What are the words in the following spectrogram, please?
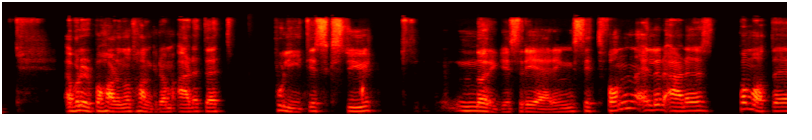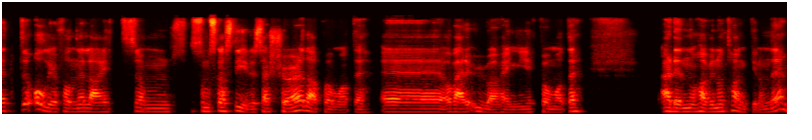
jeg bare lurer på, Har du noen tanker om er dette et politisk styrt Norges regjering sitt fond, eller er det på en måte et oljefondet light som, som skal styre seg sjøl, på en måte, eh, og være uavhengig, på en måte? Det, har vi noen tanker om det?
